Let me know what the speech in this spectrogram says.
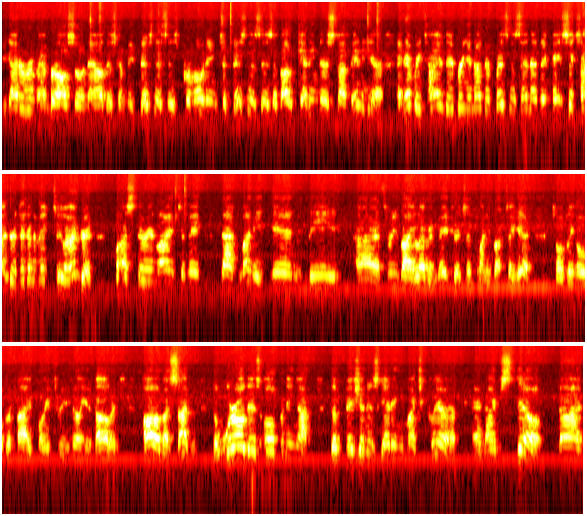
you got to remember also now there's going to be businesses promoting to businesses about getting their stuff in here. And every time they bring another business in and they pay 600, they're going to make 200. Plus, they're in line to make that money in the uh, 3 by 11 matrix at 20 bucks a hit, totaling over $5.3 million. All of a sudden, the world is opening up. The vision is getting much clearer, and I'm still not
